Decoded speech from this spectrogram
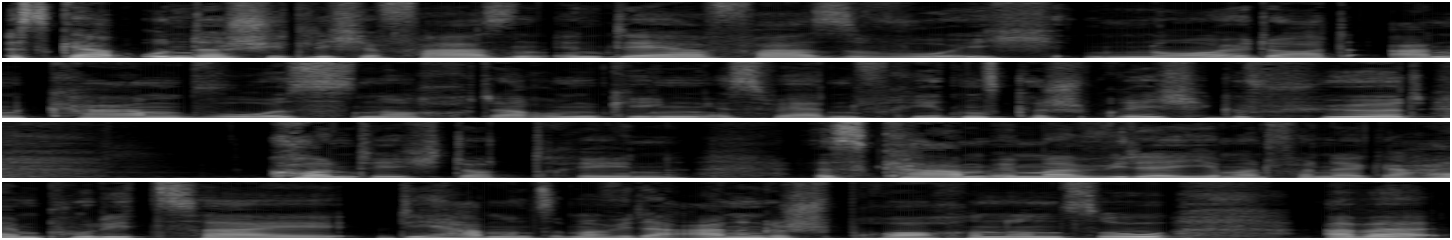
Es gab unterschiedliche Phasen. In der Phase, wo ich neu dort ankam, wo es noch darum ging, es werden Friedensgespräche geführt, konnte ich dort drehen. Es kam immer wieder jemand von der Geheimpolizei, die haben uns immer wieder angesprochen und so, aber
